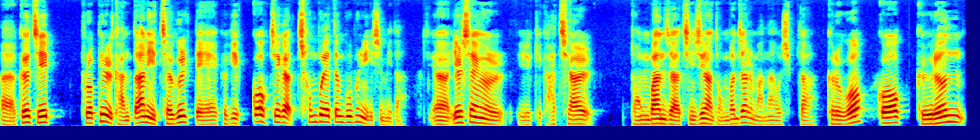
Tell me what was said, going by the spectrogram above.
어, 그제 프로필을 간단히 적을 때 그게 꼭 제가 첨부했던 부분이 있습니다. 어, 일생을 이렇게 같이 할 동반자, 진실한 동반자를 만나고 싶다. 그리고 꼭 그런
